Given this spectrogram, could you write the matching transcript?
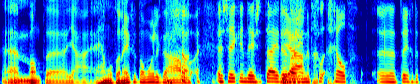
Ehm, want eh, ja, Hamilton heeft het al moeilijk te halen. En zeker in deze tijden Ja. waarin het gel- geld eh, tegen de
